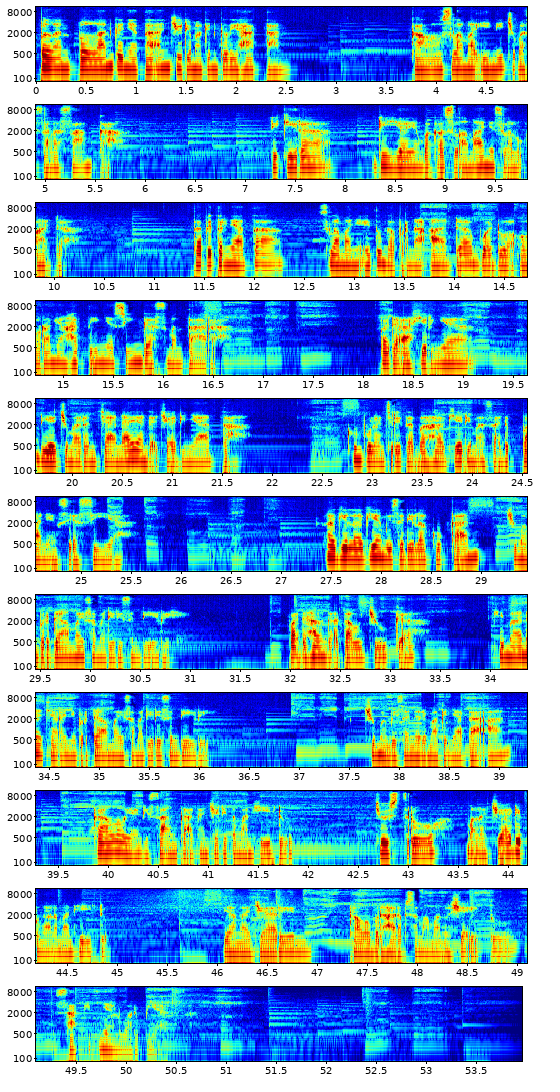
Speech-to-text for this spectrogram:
Pelan-pelan kenyataan jadi makin kelihatan. Kalau selama ini cuma salah sangka. Dikira dia yang bakal selamanya selalu ada. Tapi ternyata selamanya itu gak pernah ada buat dua orang yang hatinya singgah sementara. Pada akhirnya, dia cuma rencana yang gak jadi nyata. Kumpulan cerita bahagia di masa depan yang sia-sia. Lagi-lagi yang bisa dilakukan cuma berdamai sama diri sendiri. Padahal nggak tahu juga gimana caranya berdamai sama diri sendiri. Cuma bisa nerima kenyataan kalau yang disangka akan jadi teman hidup, justru malah jadi pengalaman hidup. Yang ngajarin kalau berharap sama manusia itu sakitnya luar biasa.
